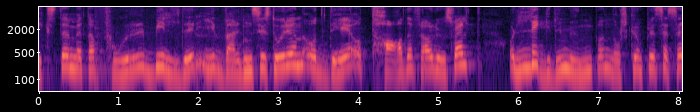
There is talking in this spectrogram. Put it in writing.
viktigste metaforer, bilder, i verdenshistorien. Og det å ta det fra Roosevelt og legge det i munnen på en norsk kronprinsesse,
